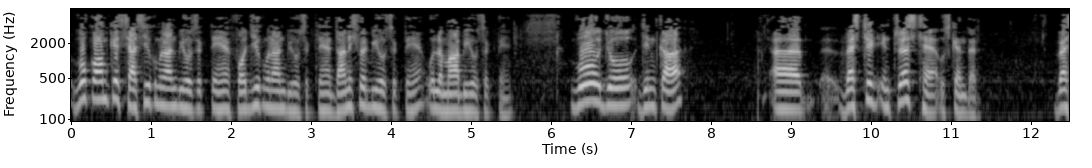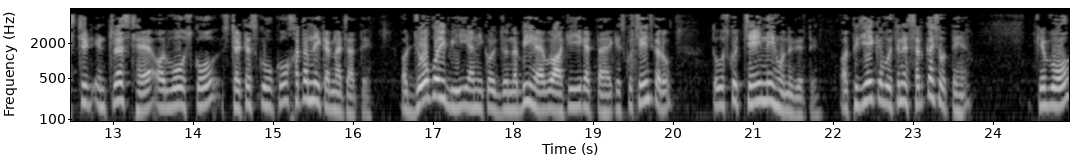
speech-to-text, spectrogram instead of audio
وہ قوم کے سیاسی حکمران بھی ہو سکتے ہیں، فوجی حکمران بھی ہو سکتے ہیں، دانشور بھی ہو سکتے ہیں، علماء بھی ہو سکتے ہیں۔ وہ جو جن کا ویسٹڈ انٹرسٹ ہے اس کے اندر ویسٹڈ انٹرسٹ ہے اور وہ اس کو اسٹیٹس کو کو ختم نہیں کرنا چاہتے۔ اور جو کوئی بھی یعنی کوئی جو نبی ہے، وہ آ کے یہ کہتا ہے کہ اس کو چینج کرو، تو اس کو چینج نہیں ہونے دیتے۔ اور پھر یہ کہ وہ اتنے سرکش ہوتے ہیں کہ وہ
